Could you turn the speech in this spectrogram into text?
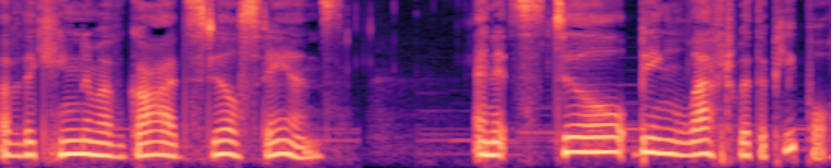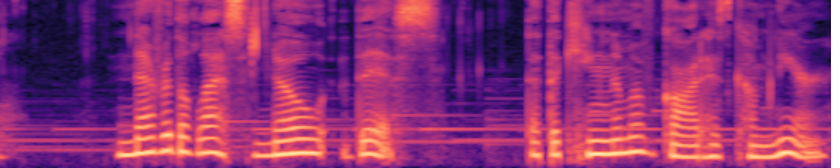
of the kingdom of God still stands and it's still being left with the people. Nevertheless, know this that the kingdom of God has come near.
